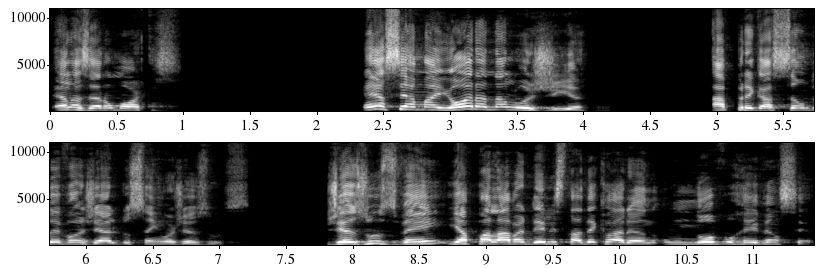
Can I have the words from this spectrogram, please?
Elas eram mortas. Essa é a maior analogia à pregação do evangelho do Senhor Jesus. Jesus vem e a palavra dele está declarando: um novo rei venceu.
